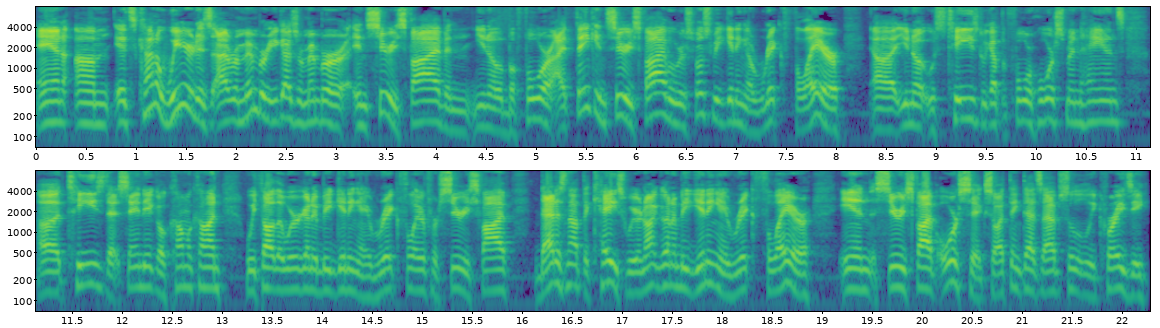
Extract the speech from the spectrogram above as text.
and um, it's kind of weird as I remember, you guys remember in Series 5 and, you know, before, I think in Series 5 we were supposed to be getting a Ric Flair uh, you know, it was teased. We got the Four Horsemen hands uh, teased at San Diego Comic Con. We thought that we were going to be getting a Ric Flair for Series 5. That is not the case. We are not going to be getting a Ric Flair in Series 5 or 6, so I think that's absolutely crazy.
